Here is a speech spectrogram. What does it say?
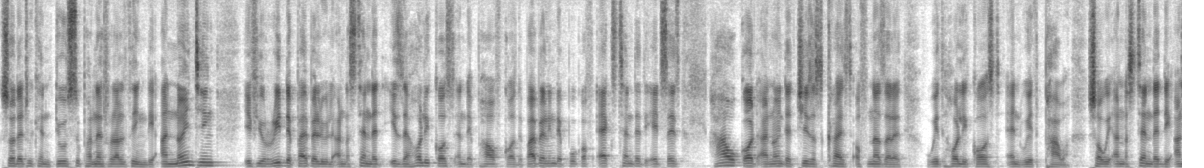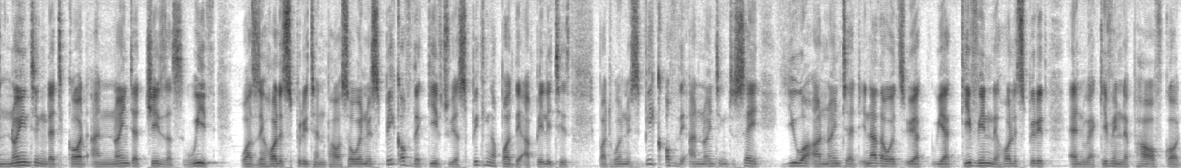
so that we can do supernatural things. The anointing, if you read the Bible, you will understand that is the Holy Ghost and the power of God. The Bible in the book of Acts 10:38 says how God anointed Jesus Christ of Nazareth with Holy Ghost and with power. So we understand that the anointing that God anointed Jesus with was the Holy Spirit and power. So when we speak of the gifts, we are speaking about the abilities. But when we speak of the anointing, to say you are anointed, in other words, we are we are given the Holy Spirit and we are given the power of God.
